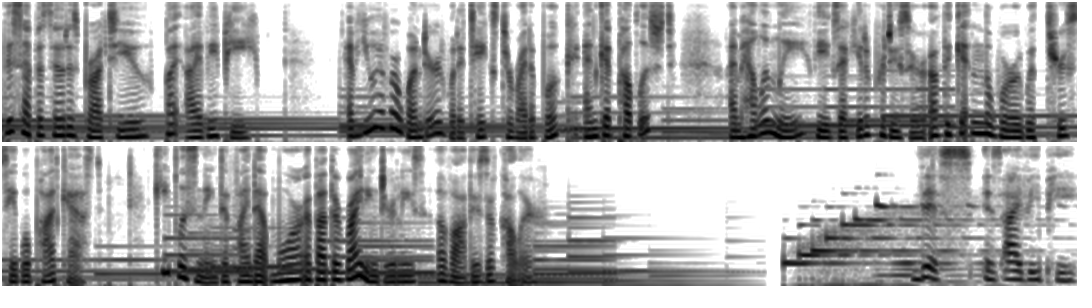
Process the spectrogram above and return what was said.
This episode is brought to you by IVP. Have you ever wondered what it takes to write a book and get published? I'm Helen Lee, the executive producer of the Get in the Word with Truth Table podcast. Keep listening to find out more about the writing journeys of authors of color. This is IVP.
